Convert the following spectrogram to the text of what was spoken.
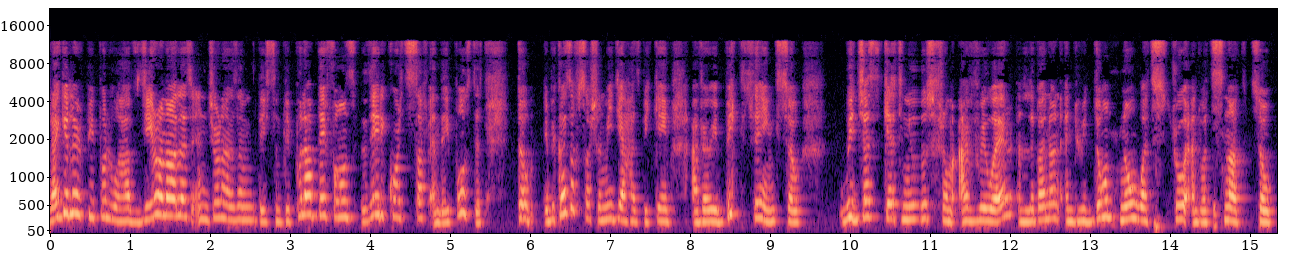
regular people who have zero knowledge in journalism. They simply pull up their phones, they record stuff, and they post it. So because of social media has become a very big thing. So we just get news from everywhere in Lebanon, and we don't know what's true and what's not. So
